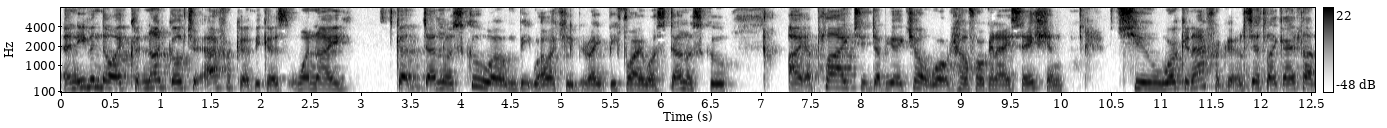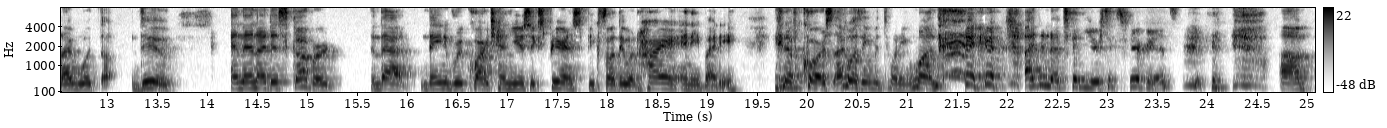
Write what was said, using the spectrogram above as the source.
and even though i could not go to africa because when i got done with school um, well actually right before i was done with school i applied to who world health organization to work in africa just like i thought i would do and then i discovered that they require 10 years experience before they would hire anybody. And of course, I wasn't even 21. I didn't have 10 years experience. um,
